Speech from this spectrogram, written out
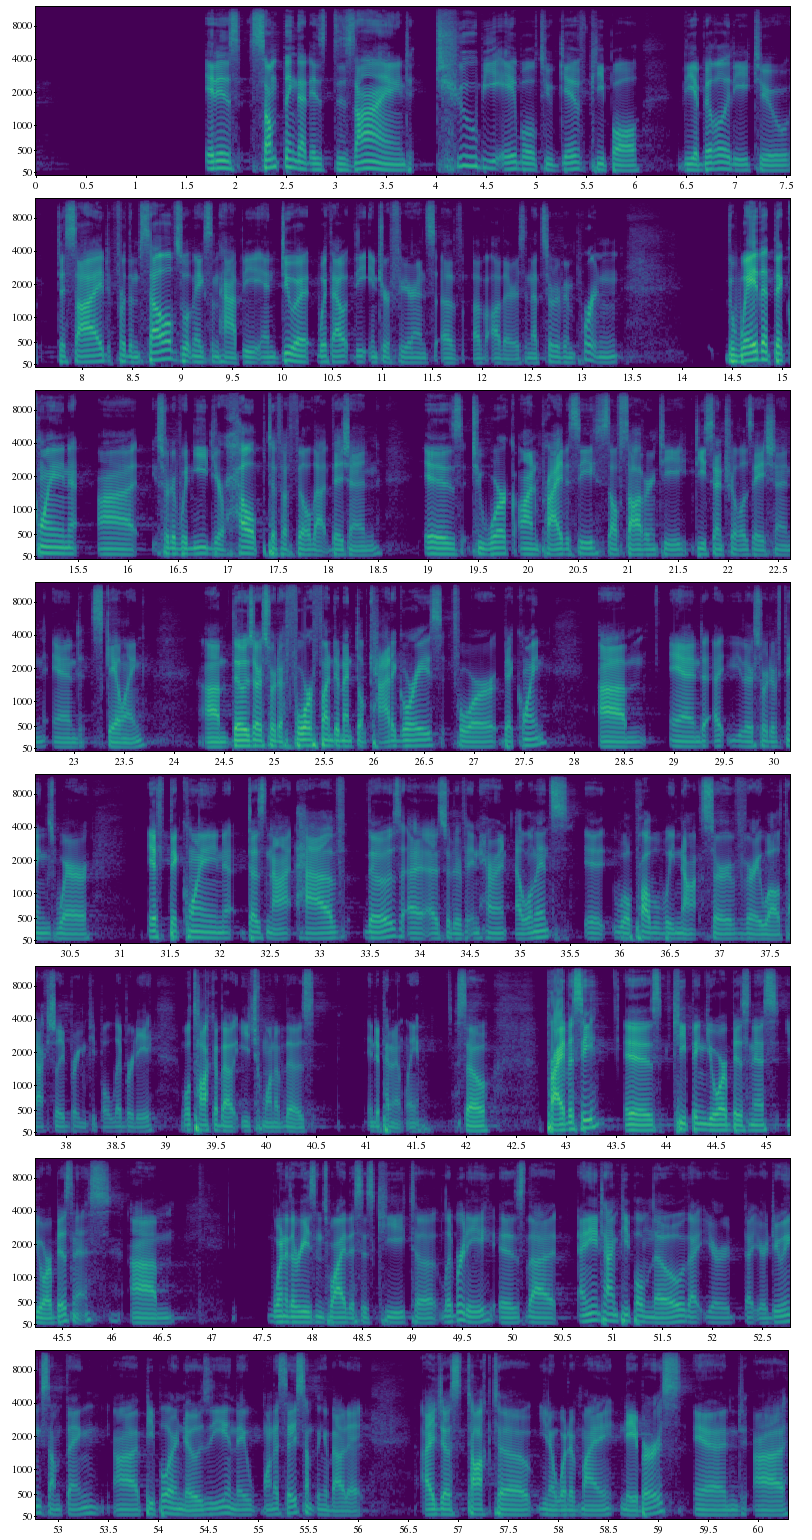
it is something that is designed to be able to give people the ability to decide for themselves what makes them happy and do it without the interference of, of others. And that's sort of important. The way that Bitcoin uh, sort of would need your help to fulfill that vision is to work on privacy, self-sovereignty, decentralization, and scaling. Um, those are sort of four fundamental categories for Bitcoin. Um, and uh, they're sort of things where if Bitcoin does not have those as, as, sort of inherent elements, it will probably not serve very well to actually bring people liberty. We'll talk about each one of those independently. So privacy is keeping your business your business. Um, one of the reasons why this is key to liberty is that anytime people know that you're that you're doing something, uh, people are nosy and they want to say something about it. I just talked to you know one of my neighbors, and uh,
